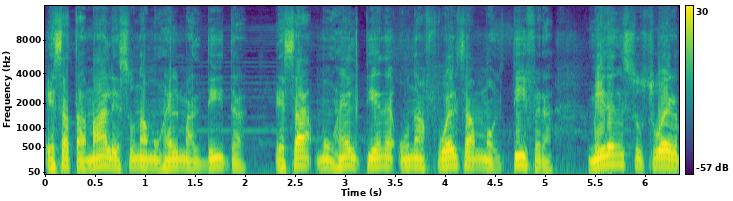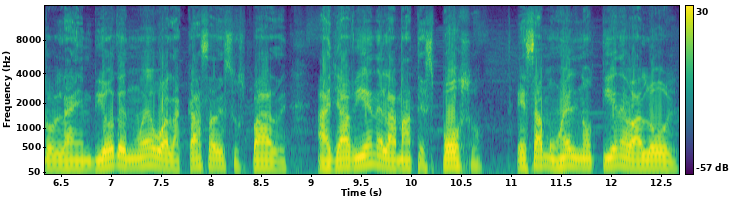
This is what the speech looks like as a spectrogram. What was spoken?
esa Tamal es una mujer maldita, esa mujer tiene una fuerza mortífera. Miren su suegro, la envió de nuevo a la casa de sus padres. Allá viene la mate esposo. Esa mujer no tiene valor,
